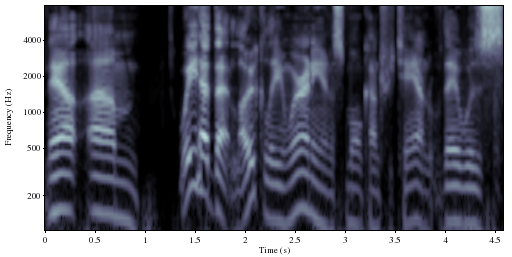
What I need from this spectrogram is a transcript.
Now, um, we had that locally, and we're only in a small country town. There was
